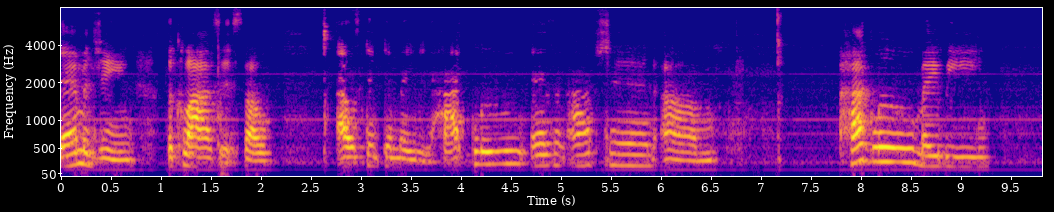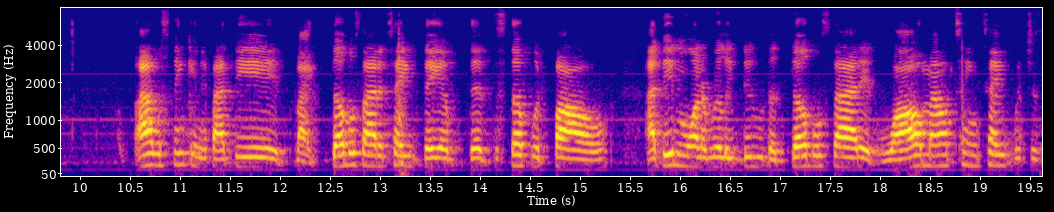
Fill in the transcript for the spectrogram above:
damaging the closet? So I was thinking maybe hot glue as an option. Um, hot glue, maybe. I was thinking if I did like double sided tape, they the, the stuff would fall. I didn't want to really do the double sided wall mounting tape, which is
